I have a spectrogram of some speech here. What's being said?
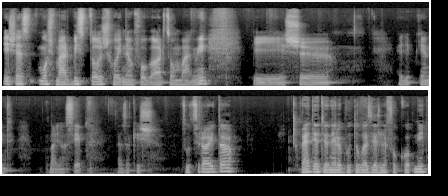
és ez most már biztos, hogy nem fog arcon vágni, és ö, egyébként nagyon szép ez a kis cucc rajta. Feltétlenül előbb-utóbb azért le fog kopni,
